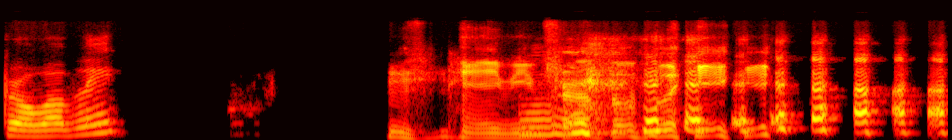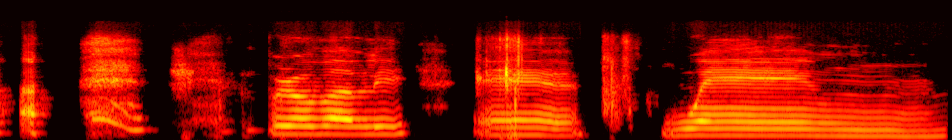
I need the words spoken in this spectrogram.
probably. maybe, Mm. probably. probably uh, when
